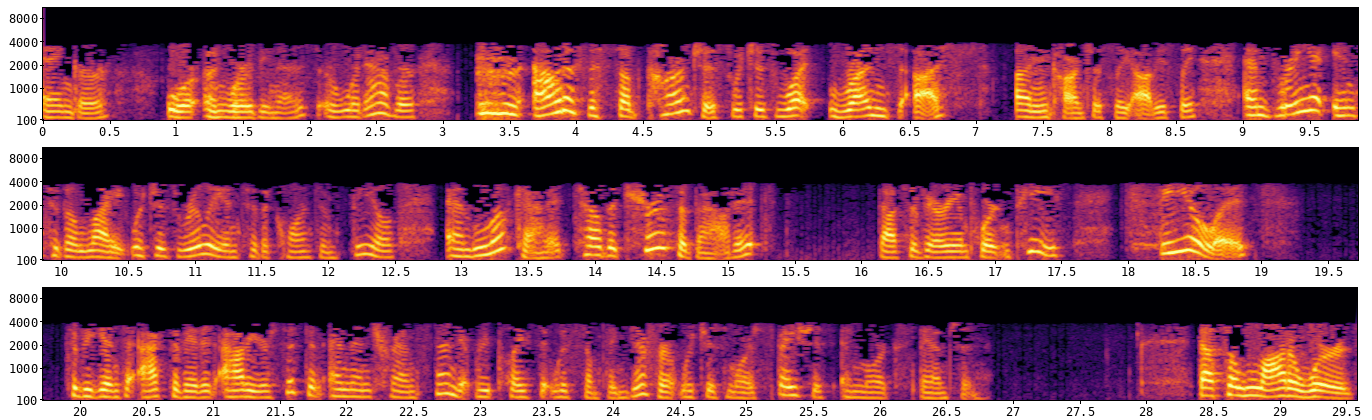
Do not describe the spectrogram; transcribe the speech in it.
anger or unworthiness or whatever out of the subconscious, which is what runs us unconsciously, obviously, and bring it into the light, which is really into the quantum field, and look at it, tell the truth about it. That's a very important piece. Feel it to begin to activate it out of your system and then transcend it, replace it with something different, which is more spacious and more expansion. That's a lot of words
